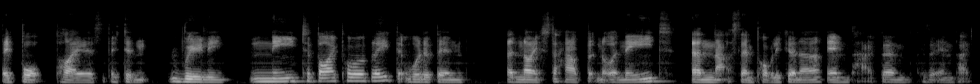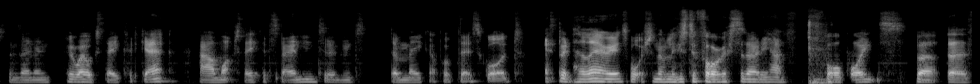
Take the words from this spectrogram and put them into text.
they bought players that they didn't really need to buy, probably that would have been a nice to have but not a need, and that's then probably gonna impact them because it impacts them then in who else they could get, how much they could spend, and the makeup of their squad. It's been hilarious watching them lose to Forest and only have four points, but the,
